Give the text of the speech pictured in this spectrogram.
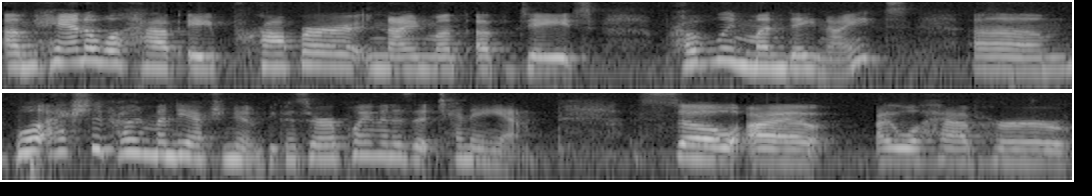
um, Hannah will have a proper nine month update probably Monday night. Um, well, actually, probably Monday afternoon because her appointment is at 10 a.m. So I, I will have her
